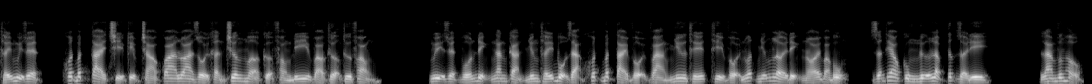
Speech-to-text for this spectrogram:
thấy ngụy duyệt, khuất bất tài chỉ kịp trào qua loa rồi khẩn trương mở cửa phòng đi vào thượng thư phòng. Ngụy duyệt vốn định ngăn cản nhưng thấy bộ dạng khuất bất tài vội vàng như thế thì vội nuốt những lời định nói vào bụng, dẫn theo cung nữ lập tức rời đi. Lam vương hậu,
